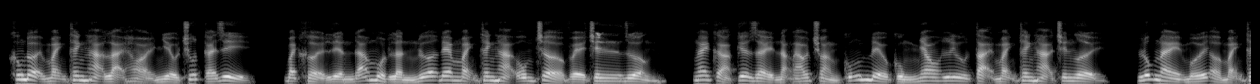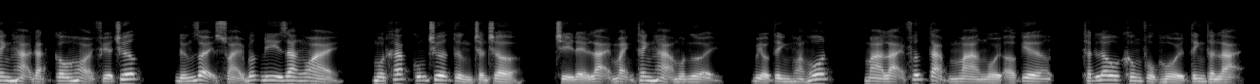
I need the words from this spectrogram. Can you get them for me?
Không đợi mạnh thanh hạ lại hỏi nhiều chút cái gì, bạch khởi liền đã một lần nữa đem mạnh thanh hạ ôm trở về trên giường, ngay cả kia giày nặng áo choàng cũng đều cùng nhau lưu tại mạnh thanh hạ trên người, lúc này mới ở mạnh thanh hạ đặt câu hỏi phía trước, đứng dậy xoải bước đi ra ngoài, một khắc cũng chưa từng chần chờ, chỉ để lại mạnh thanh hạ một người, biểu tình hoàng hốt, mà lại phức tạp mà ngồi ở kia, thật lâu không phục hồi tinh thần lại.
